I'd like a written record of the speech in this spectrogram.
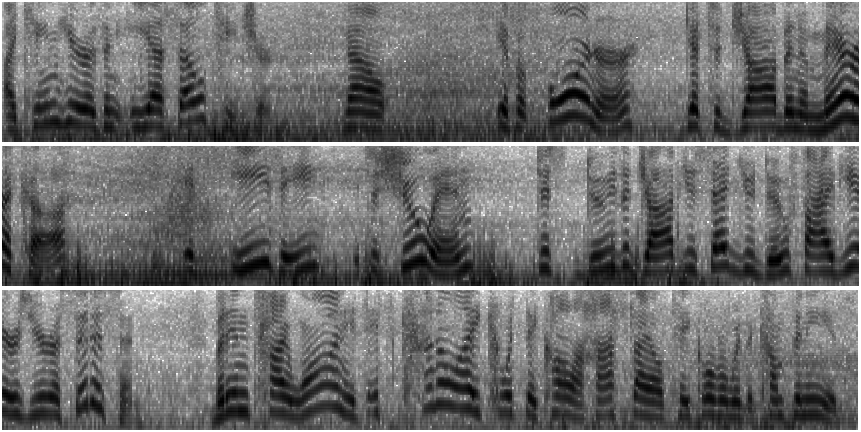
I came here as an ESL teacher. Now, if a foreigner gets a job in America, it's easy, it's a shoo-in, just do the job you said you do, five years, you're a citizen. But in Taiwan, it's, it's kind of like what they call a hostile takeover with the company. It's,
